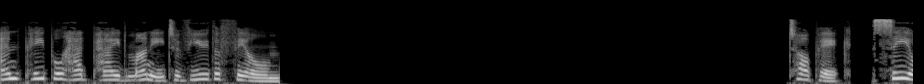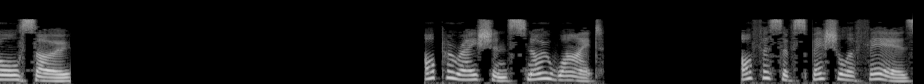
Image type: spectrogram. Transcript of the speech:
and people had paid money to view the film. See also. Operation Snow White. Office of Special Affairs.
